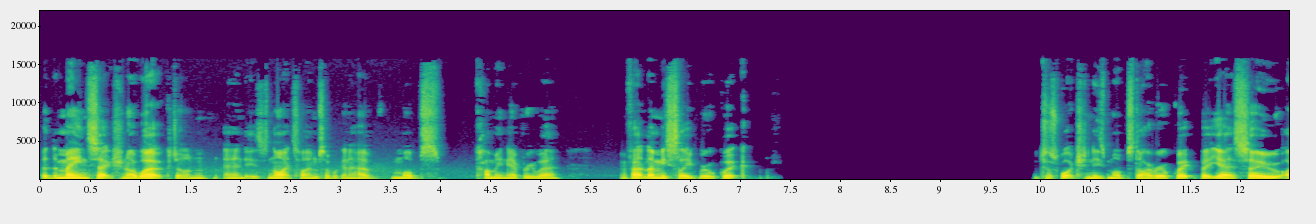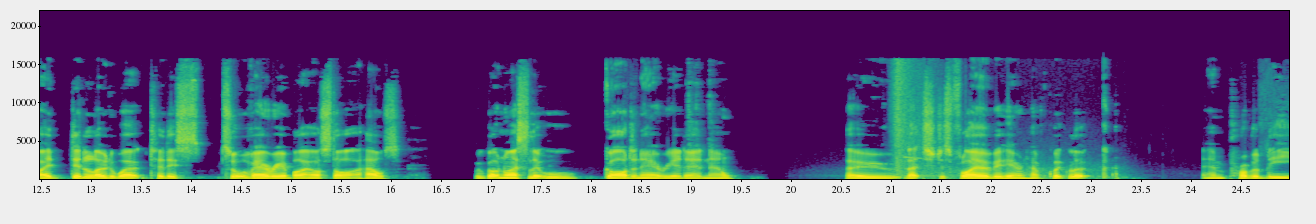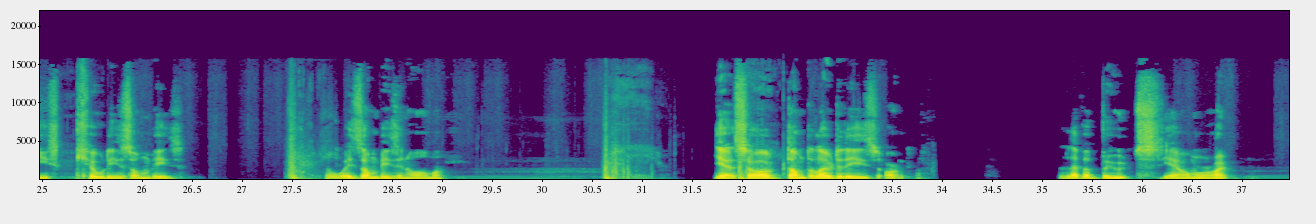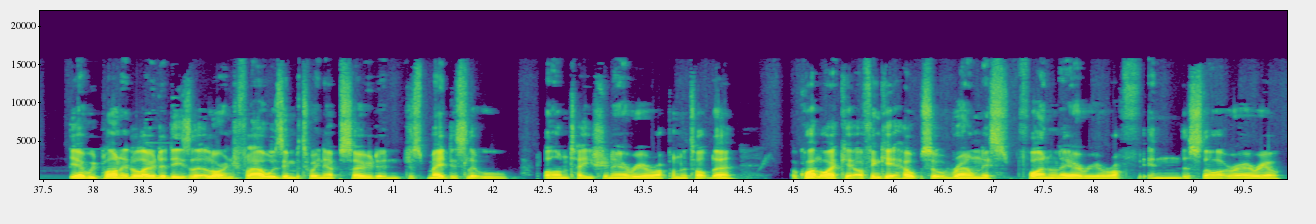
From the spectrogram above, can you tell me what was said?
but the main section I worked on, and it's night time, so we're going to have mobs coming everywhere. In fact, let me sleep real quick. Just watching these mobs die real quick. But yeah, so I did a load of work to this sort of area by our starter house. We've got a nice little garden area there now. So let's just fly over here and have a quick look. And probably kill these zombies. Always zombies in armor yeah, so I've dumped a load of these or... leather boots. Yeah, I'm alright. Yeah, we planted a load of these little orange flowers in between episode and just made this little plantation area up on the top there. I quite like it. I think it helps sort of round this final area off in the starter area.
